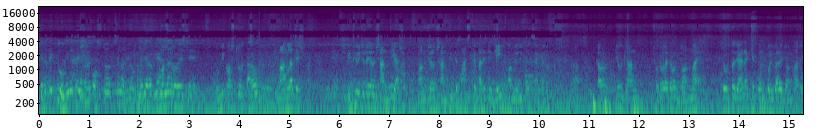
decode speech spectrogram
সেটাতে একটু অভিনেতা হিসেবে কষ্ট হচ্ছে না? যে ওখানে যারা ফ্যানরা রয়েছে খুবই কষ্ট হচ্ছে। বাংলাদেশ নয় পৃথিবী জুড়ে যেন শান্তি আসুক মানুষ যেন শান্তিতে বাঁচতে পারে যে যেই ধর্মেরই হোক না কেন। কারণ কেউ জান ছোটবেলায় যখন জন্মায় কেউ তো জানে না কে কোন পরিবারে জন্মাবে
